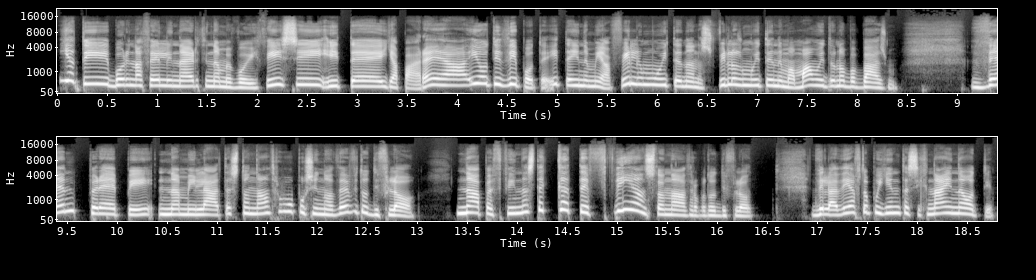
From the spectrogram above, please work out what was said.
γιατί μπορεί να θέλει να έρθει να με βοηθήσει είτε για παρέα ή οτιδήποτε. Είτε είναι μία φίλη μου, είτε είναι ένας φίλος μου, είτε είναι η μαμά μου, είτε είναι ο μπαμπάς μου δεν πρέπει να μιλάτε στον άνθρωπο που συνοδεύει τον τυφλό. Να απευθύνεστε κατευθείαν στον άνθρωπο τον τυφλό. Δηλαδή αυτό που γίνεται συχνά είναι ότι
